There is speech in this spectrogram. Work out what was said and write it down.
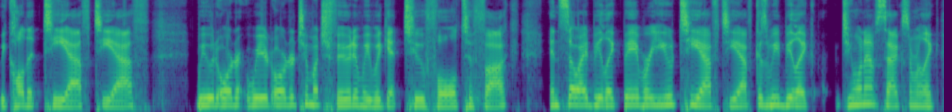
we called it TF, TF. We would order we would order too much food and we would get too full to fuck. And so I'd be like, babe, are you TF, TF? Because we'd be like, do you want to have sex? And we're like,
